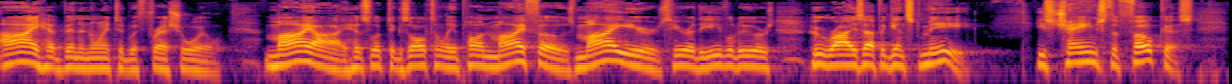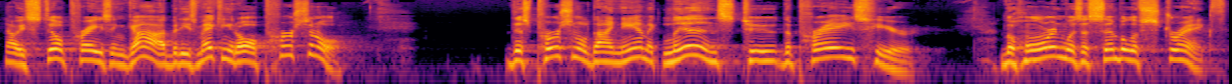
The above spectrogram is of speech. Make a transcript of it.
I have been anointed with fresh oil. My eye has looked exultantly upon my foes. My ears hear the evildoers who rise up against me. He's changed the focus. Now he's still praising God, but he's making it all personal this personal dynamic lends to the praise here. The horn was a symbol of strength.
